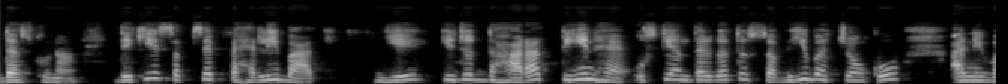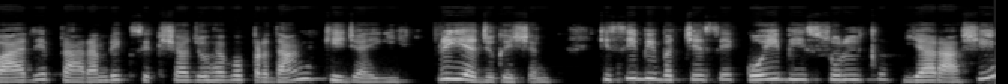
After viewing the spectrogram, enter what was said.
दस गुना। देखिए, सबसे पहली बात ये कि जो धारा तीन है, उसके अंतर्गत तो सभी बच्चों को अनिवार्य प्रारंभिक शिक्षा जो है वो प्रदान की जाएगी। फ्री एजुकेशन किसी भी बच्चे से कोई भी शुल्क या राशि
